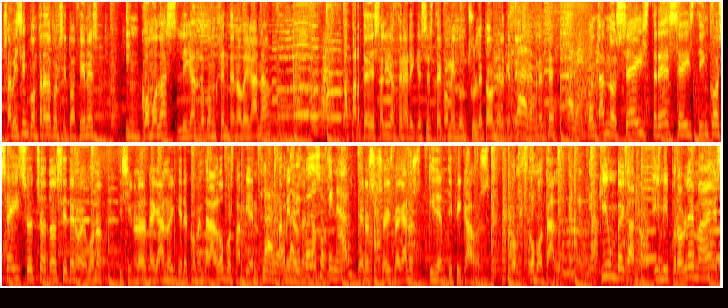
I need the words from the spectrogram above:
¿os habéis encontrado con situaciones incómodas ligando con gente no vegana? Aparte de salir a cenar y que se esté comiendo un chuletón, el que tienes Claro, enfrente. Contando 6, 3, 6, 5, 6, 8, 2, 7, 9. Bueno, y si no eres vegano y quieres comentar algo, pues también, Claro, también, también puedes opinar. Pero si sois veganos, identificaos co- como tal. Aquí un vegano y mi problema es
